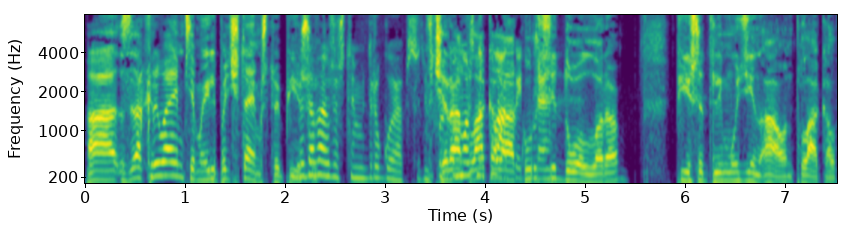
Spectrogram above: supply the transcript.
А, закрываем тему или почитаем, что Ну, пишут? давай уже что-нибудь другое обсудим. Вчера Сколько плакала о курсе доллара, пишет лимузин. А, он плакал.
